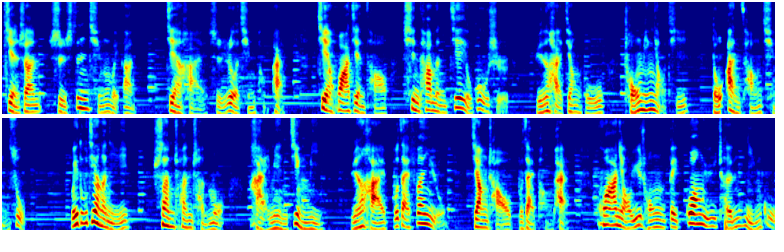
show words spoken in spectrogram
见山是深情伟岸，见海是热情澎湃，见花见草，信他们皆有故事。云海江湖，虫鸣鸟啼，都暗藏情愫。唯独见了你，山川沉默，海面静谧，云海不再翻涌。江潮不再澎湃，花鸟鱼虫被光与尘凝固，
